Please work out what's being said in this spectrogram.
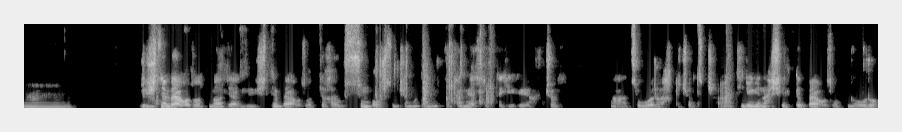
Мэргэжлийн байгууллагууд нь бол яг мэргэжлийн байгууллагуудынхаа өссөн буурсан ч юм уу тийм их хамяалтуудыг хийгээ явуучвал зүгээр байх гэж бодож байгаа. Тэрийг нь ашигладаг байгууллагууд нь өөрөө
